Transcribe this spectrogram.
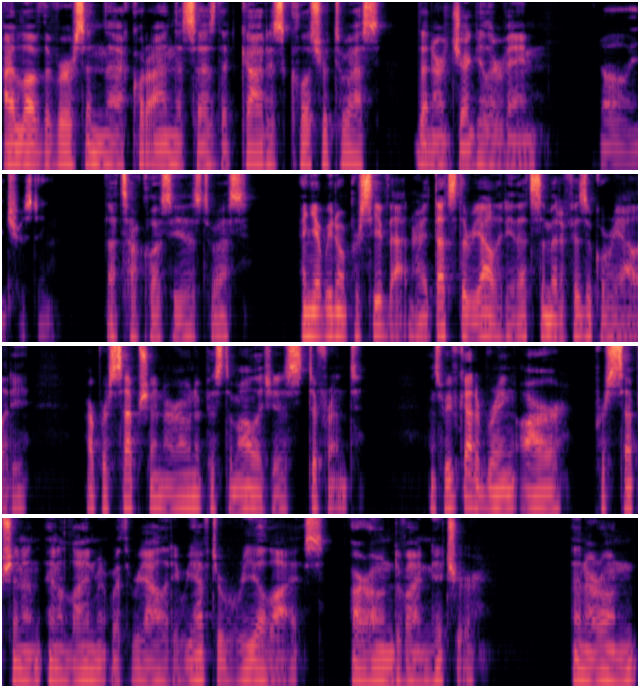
I love the verse in the Quran that says that God is closer to us than our jugular vein. Oh, interesting. That's how close he is to us. And yet we don't perceive that, right? That's the reality. That's the metaphysical reality. Our perception, our own epistemology is different. And so we've got to bring our perception in, in alignment with reality. We have to realize our own divine nature and our own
